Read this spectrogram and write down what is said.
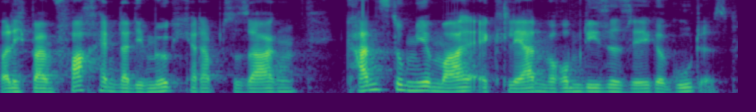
weil ich beim Fachhändler die Möglichkeit habe zu sagen, kannst du mir mal erklären, warum diese Säge gut ist?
